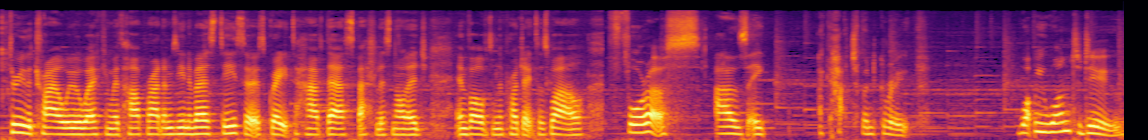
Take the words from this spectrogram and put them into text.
Through the trial we were working with Harper Adams University so it's great to have their specialist knowledge involved in the project as well. For us as a, a catchment group, what we want to do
